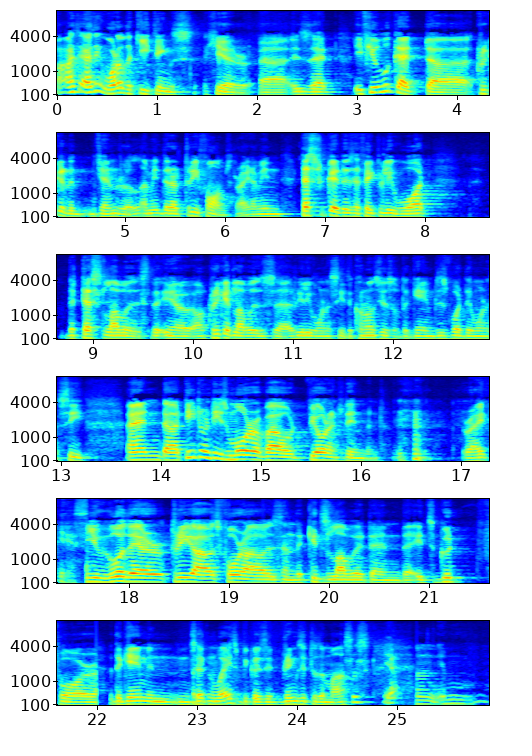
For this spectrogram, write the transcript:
I, th- I think one of the key things here uh, is that if you look at uh, cricket in general, I mean, there are three forms, right? I mean, Test cricket is effectively what the Test lovers, the, you know, or cricket lovers uh, really want to see. The connoisseurs of the game, this is what they want to see. And uh, T20 is more about pure entertainment. Right? Yes. You go there three hours, four hours, and the kids love it, and uh, it's good for the game in, in certain ways because it brings it to the masses. Yeah. Um,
